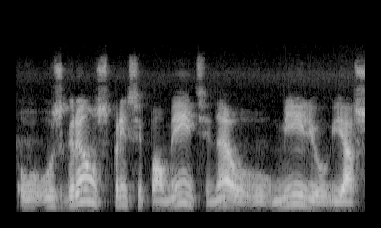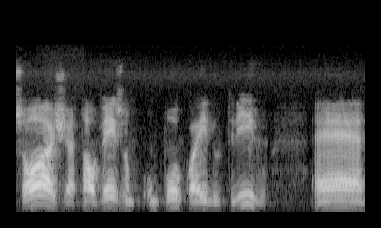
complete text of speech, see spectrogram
O, os grãos, principalmente, né, o, o, milho e a soja, talvez um, um pouco aí do trigo, é,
